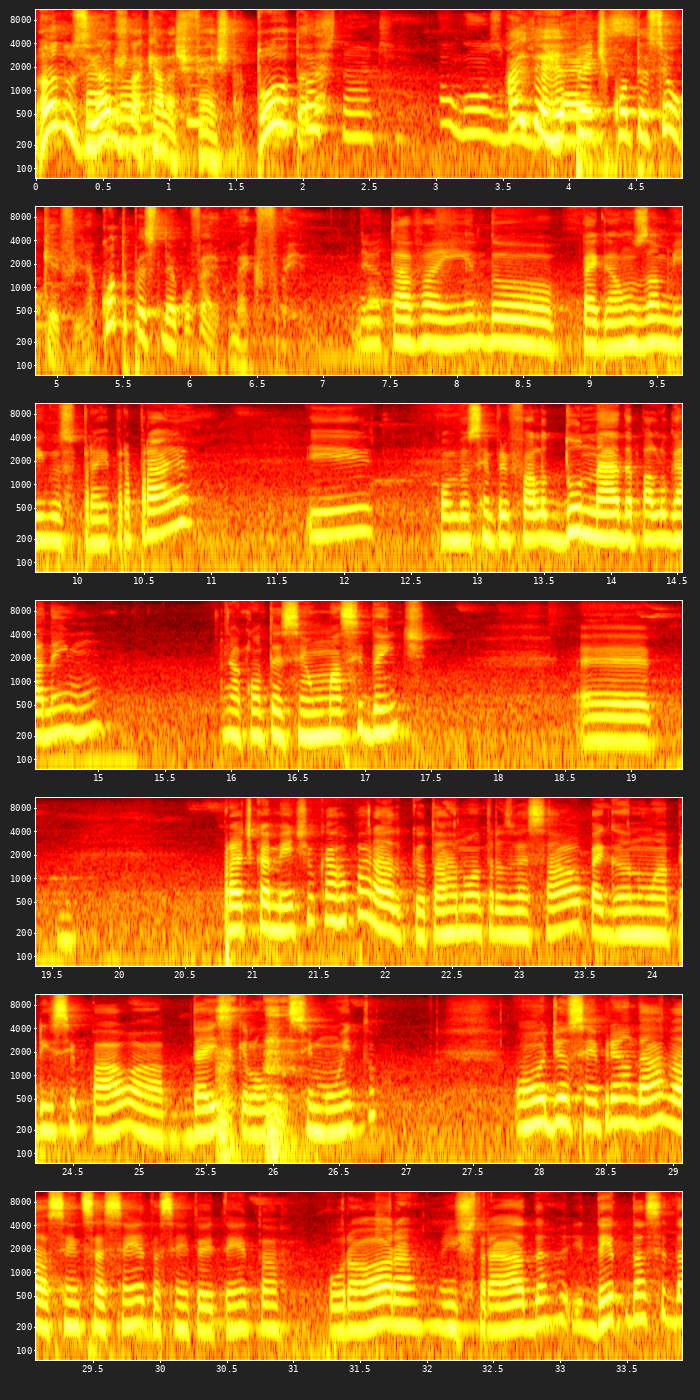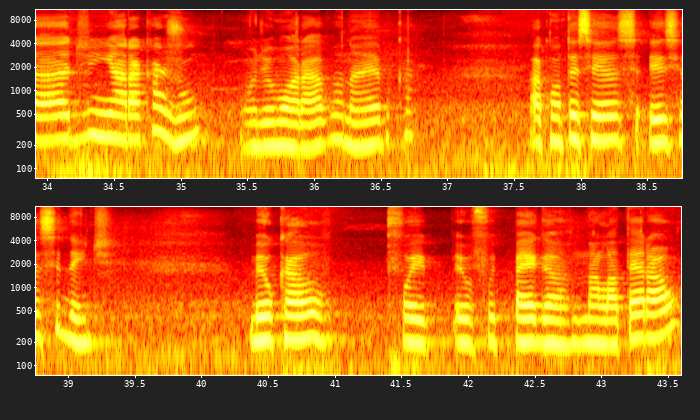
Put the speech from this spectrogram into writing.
Anos e anos naquelas festas todas, né? bastante. Alguns Aí de repente dez. aconteceu o que, filha? Conta pra esse nego velho como é que foi. Eu tava indo pegar uns amigos para ir pra praia e, como eu sempre falo, do nada para lugar nenhum, aconteceu um acidente. É, praticamente o carro parado, porque eu tava numa transversal pegando uma principal a 10 km e muito, onde eu sempre andava a 160, 180 por hora em estrada e dentro da cidade em Aracaju, onde eu morava na época aconteceu esse acidente. Meu carro foi, eu fui pega na lateral,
